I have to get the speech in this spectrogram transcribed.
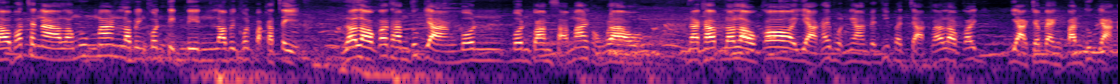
เราพัฒนาเรามุ่งมั่น เราเป็นคนติดดิน เราเป็นคนปกติ แล้วเราก็ทำทุกอย่างบนบนความสามารถของเรานะครับ แล้วเราก็อยากให้ผลงานเป็นที่ประจักษ์แล้วเราก็อยากจะแบ่งปันทุกอย่าง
